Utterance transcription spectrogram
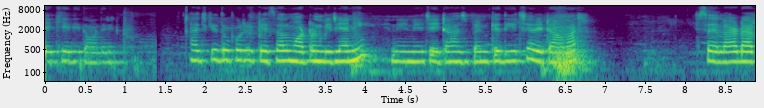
দেখিয়ে দিই তোমাদের একটু। আজকে দুপুরের স্পেশাল মটন বিরিয়ানি নিয়ে নিয়েছি। এটা হাজব্যান্ডকে দিয়েছি আর এটা আমার স্যালাড আর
